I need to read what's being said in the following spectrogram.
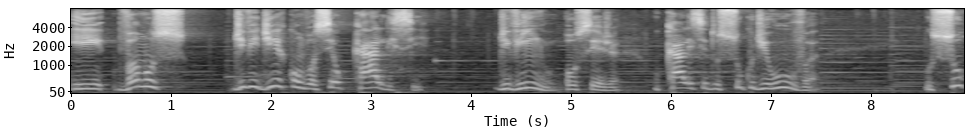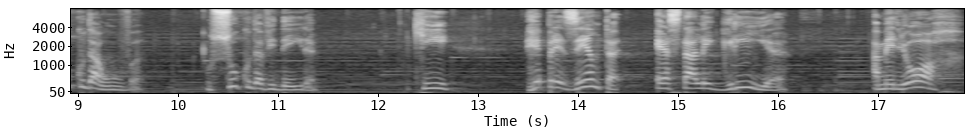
E vamos dividir com você o cálice de vinho, ou seja, o cálice do suco de uva, o suco da uva, o suco da videira, que representa esta alegria, a melhor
